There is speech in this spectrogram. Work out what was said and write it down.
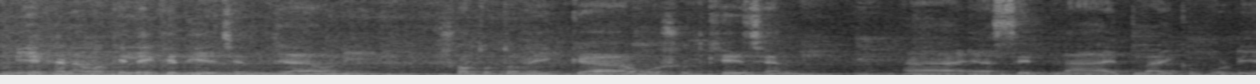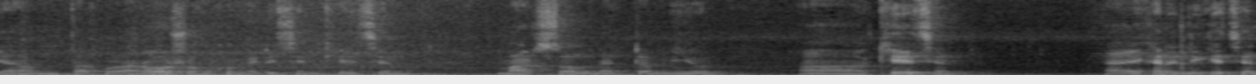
উনি এখানে আমাকে লিখে দিয়েছেন যে উনি শততমিক ওষুধ খেয়েছেন অ্যাসিড নাইট লাইকোপোডিয়াম তারপর আরও অসংখ্য মেডিসিন খেয়েছেন মার্সল নেট্টামিওর খেয়েছেন। এখানে লিখেছেন,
